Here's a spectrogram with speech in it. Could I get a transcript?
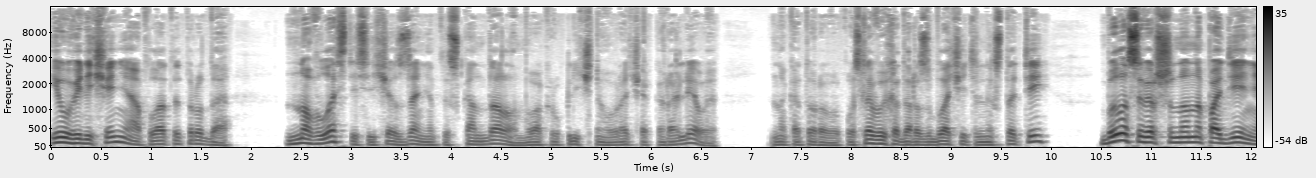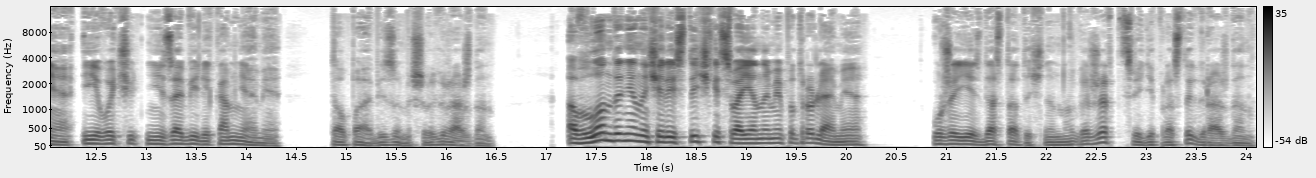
и увеличения оплаты труда. Но власти сейчас заняты скандалом вокруг личного врача королевы, на которого после выхода разоблачительных статей было совершено нападение, и его чуть не забили камнями толпа обезумевших граждан. А в Лондоне начались стычки с военными патрулями. Уже есть достаточно много жертв среди простых граждан.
